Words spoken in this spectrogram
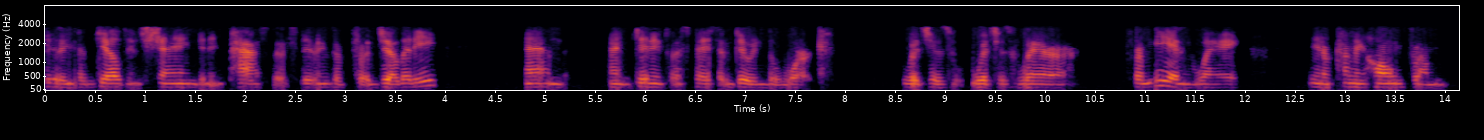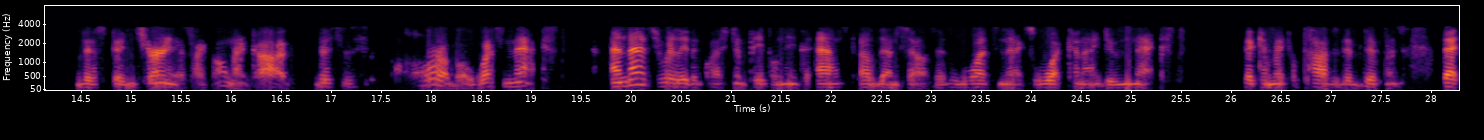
feelings of guilt and shame, getting past those feelings of fragility and, and getting to a space of doing the work, which is, which is where, for me anyway, you know, coming home from this big journey. It's like, oh my God, this is horrible. What's next? And that's really the question people need to ask of themselves is what's next? What can I do next that can make a positive difference, that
